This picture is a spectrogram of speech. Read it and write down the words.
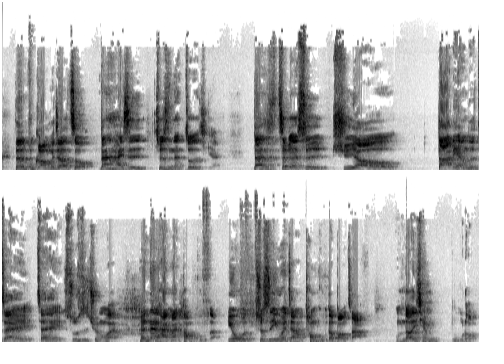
但是不管我就要做，但是还是就是能做得起来，但是这个是需要大量的在在舒适圈外，可那个还蛮痛苦的，因为我就是因为这样痛苦到爆炸，我们到一千五了，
